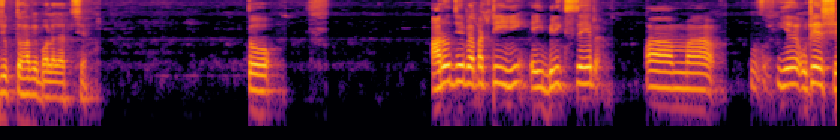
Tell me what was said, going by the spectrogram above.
যুক্ত হবে বলা যাচ্ছে। তো আরও যে ব্যাপারটি এই ব্রিক্সের ইয়ে উঠে এসছে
